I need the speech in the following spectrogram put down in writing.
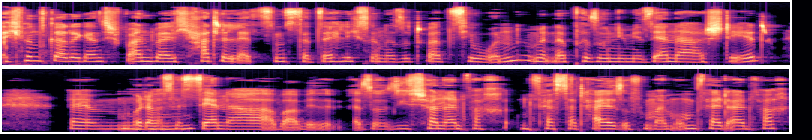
Ich finde es gerade ganz spannend, weil ich hatte letztens tatsächlich so eine Situation mit einer Person, die mir sehr nahe steht. Ähm, mhm. Oder was mhm. heißt sehr nah, aber wir, also sie ist schon einfach ein fester Teil so von meinem Umfeld einfach.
